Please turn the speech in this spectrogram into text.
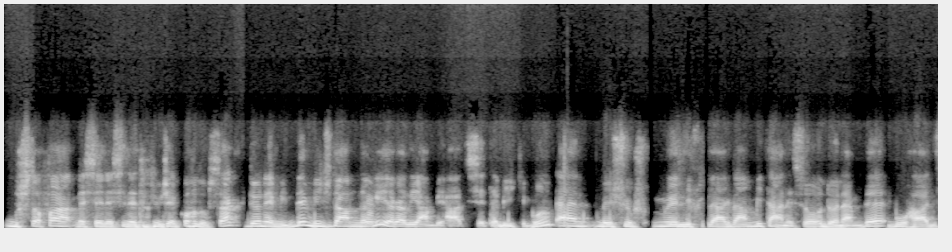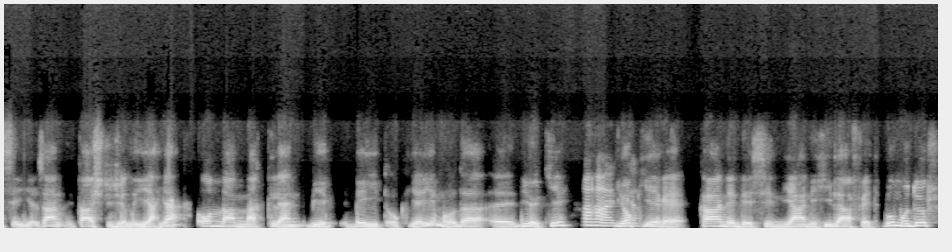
Mustafa meselesine dönecek olursak döneminde vicdanları yaralayan bir hadise tabii ki bu. En meşhur müelliflerden bir tanesi o dönemde bu hadiseyi yazan Taşlıcalı Yahya. Ondan naklen bir beyit okuyayım. O da e, diyor ki Aha, yok yere kanedesin yani hilafet bu mudur?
